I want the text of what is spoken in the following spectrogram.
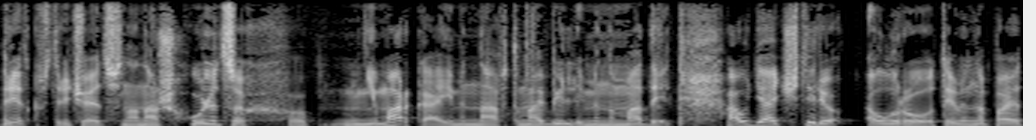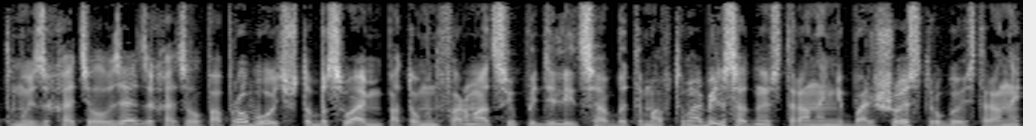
редко встречается на наших улицах. Не марка, а именно автомобиль, именно модель. Audi A4 Allroad. Именно поэтому и захотел взять, захотел попробовать, чтобы с вами потом информацию поделиться об этом автомобиле. С одной стороны небольшой, с другой стороны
